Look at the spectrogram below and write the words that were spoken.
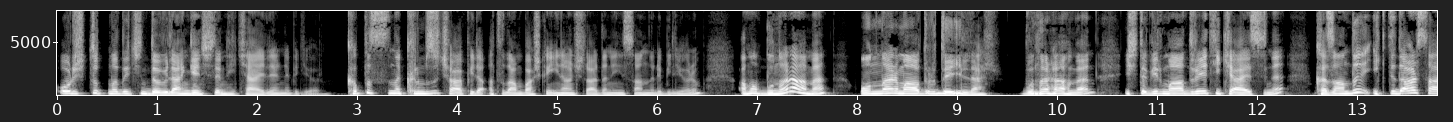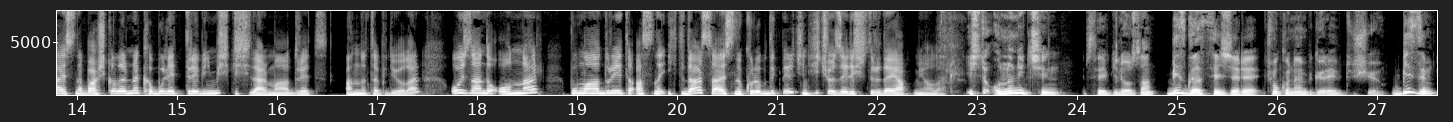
oruç tutmadığı için dövülen gençlerin hikayelerini biliyorum. Kapısına kırmızı çarpıyla atılan başka inançlardan insanları biliyorum. Ama buna rağmen onlar mağdur değiller. Buna rağmen işte bir mağduriyet hikayesini kazandığı iktidar sayesinde başkalarına kabul ettirebilmiş kişiler mağduriyet anlatabiliyorlar. O yüzden de onlar bu mağduriyeti aslında iktidar sayesinde kurabildikleri için hiç öz eleştiri de yapmıyorlar. İşte onun için sevgili Ozan biz gazetecilere çok önemli bir görev düşüyor. Bizim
